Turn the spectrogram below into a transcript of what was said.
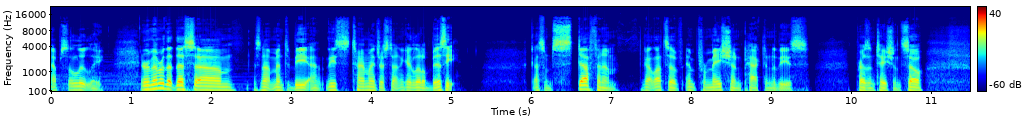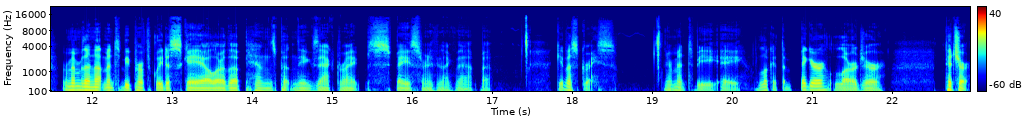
Absolutely. And remember that this um, is not meant to be, uh, these timelines are starting to get a little busy. Got some stuff in them. Got lots of information packed into these presentations. So remember, they're not meant to be perfectly to scale or the pins put in the exact right space or anything like that. But give us grace. They're meant to be a look at the bigger, larger picture.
